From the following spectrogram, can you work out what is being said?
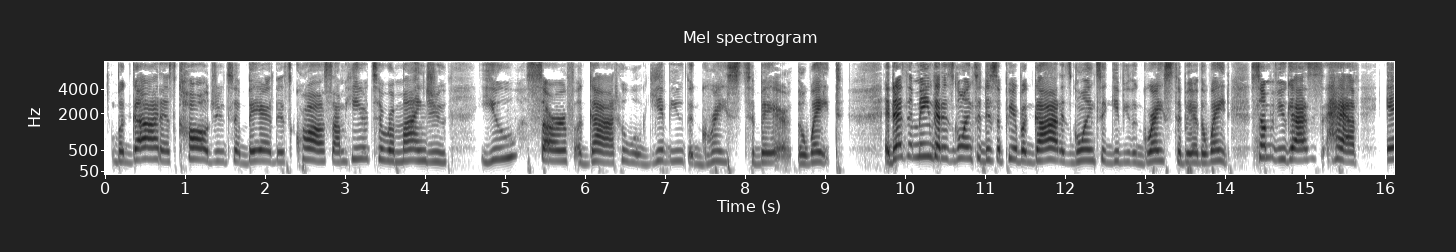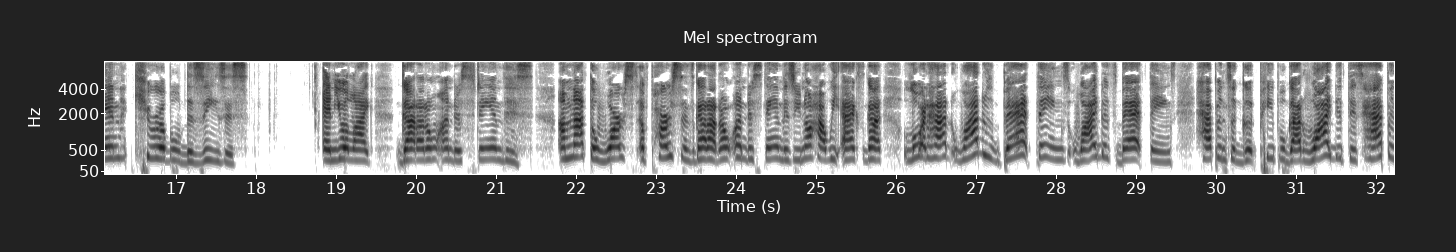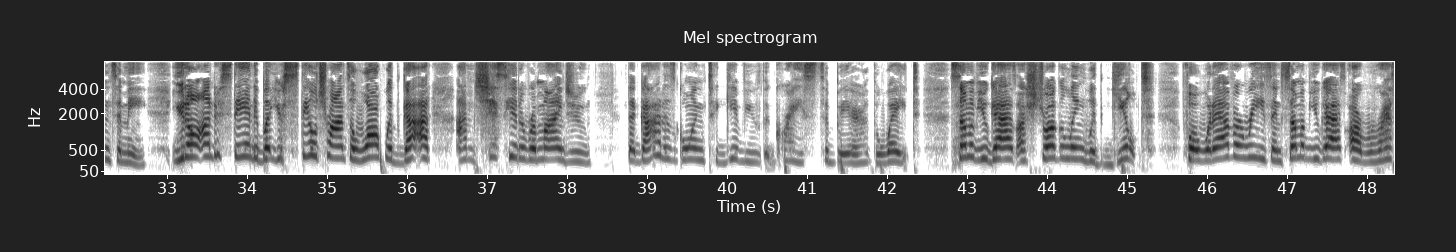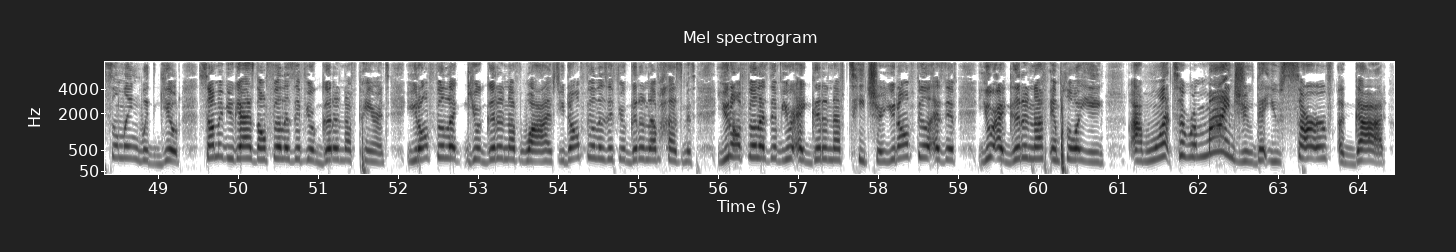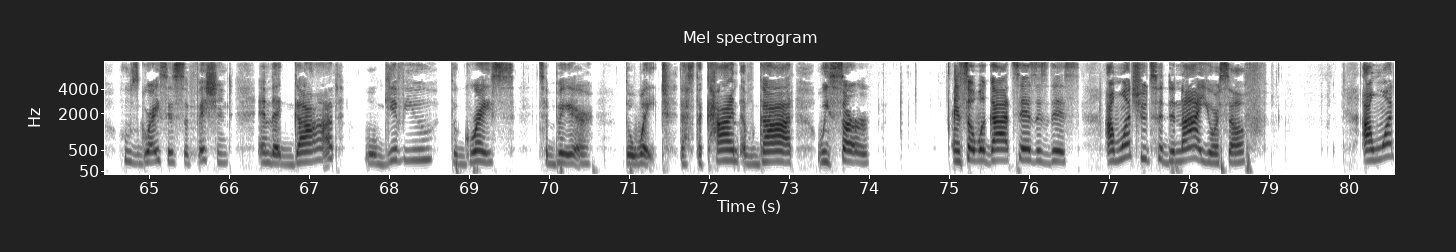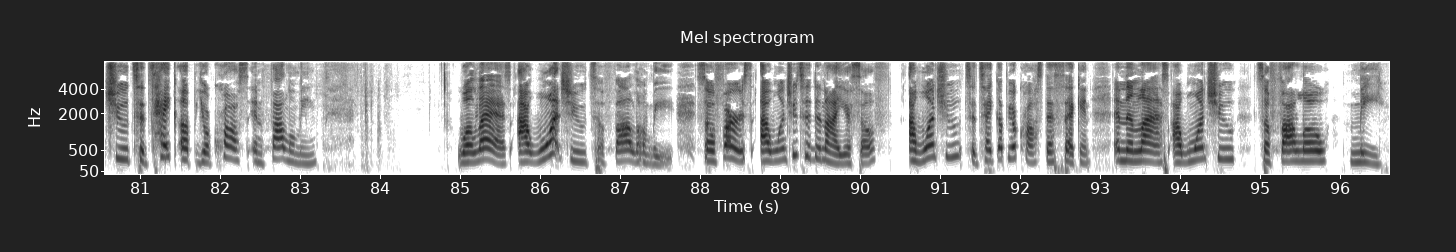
But God has called you to bear this cross. I'm here to remind you you serve a God who will give you the grace to bear the weight. It doesn't mean that it's going to disappear, but God is going to give you the grace to bear the weight. Some of you guys have incurable diseases and you're like, God, I don't understand this. I'm not the worst of persons. God, I don't understand this. You know how we ask God, Lord, how, why do bad things, why does bad things happen to good people? God, why did this happen to me? You don't understand it, but you're still trying to walk with God. I'm just here to remind you that God is going to give you the grace to bear the weight. Some of you guys are struggling with guilt for whatever reason. Some of you guys are wrestling with guilt. Some of you guys don't feel as if you're good enough parents. You don't feel like you're good enough wives. You don't feel as if you're good enough husbands. You don't feel as if you're a good enough teacher. You don't feel as if you're a good enough employee. I want to remind you that you serve a God whose grace is sufficient and that God will give you the grace to bear the weight. That's the kind of God we serve. And so, what God says is this I want you to deny yourself. I want you to take up your cross and follow me. Well, last, I want you to follow me. So, first, I want you to deny yourself. I want you to take up your cross. That's second. And then last, I want you to follow me.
